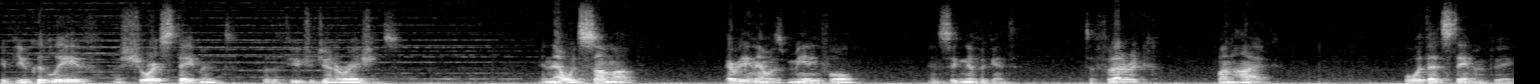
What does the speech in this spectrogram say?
If you could leave a short statement for the future generations, and that would sum up everything that was meaningful and significant to Frederick von Hayek, what would that statement be?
